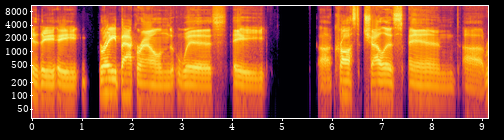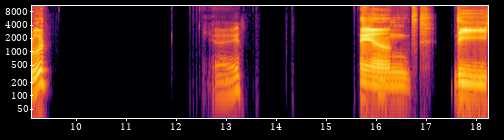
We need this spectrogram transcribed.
is a a gray background with a uh, crossed chalice and uh, ruler. Okay. and the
